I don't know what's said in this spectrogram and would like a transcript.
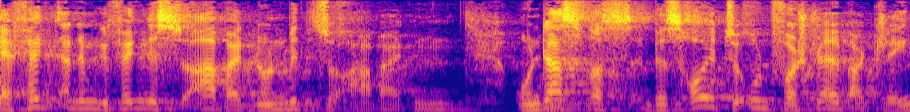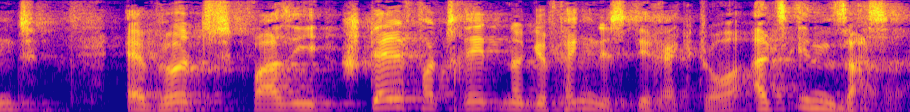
Er fängt an dem Gefängnis zu arbeiten und mitzuarbeiten. Und das, was bis heute unvorstellbar klingt, er wird quasi stellvertretender Gefängnisdirektor als Insasse.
